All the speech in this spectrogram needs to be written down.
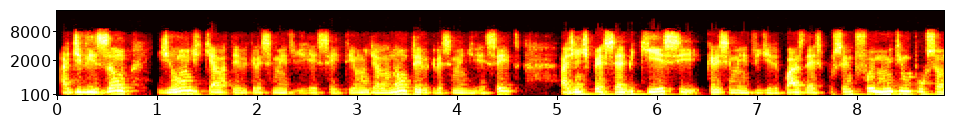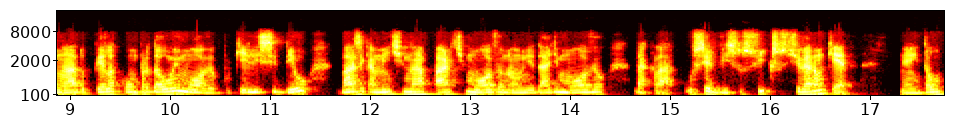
a divisão de onde que ela teve crescimento de receita e onde ela não teve crescimento de receita, a gente percebe que esse crescimento de quase 10% foi muito impulsionado pela compra da O Imóvel, porque ele se deu basicamente na parte móvel, na unidade móvel da Claro. Os serviços fixos tiveram queda. Né? Então,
